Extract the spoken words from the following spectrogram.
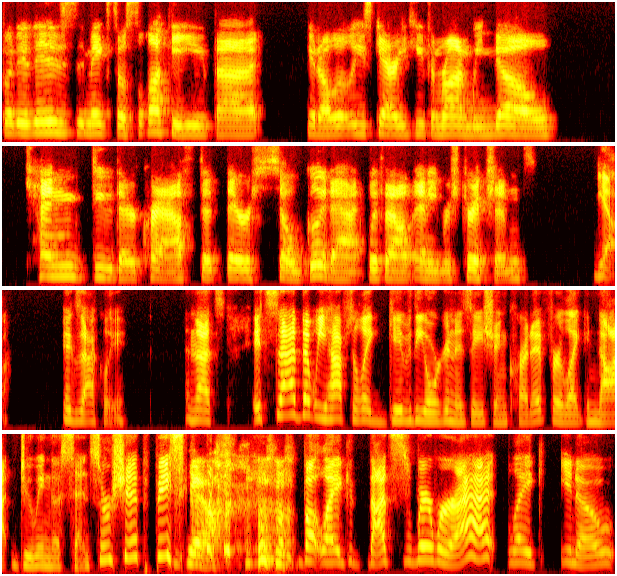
but it is it makes us lucky that, you know, at least Gary, Keith, and Ron, we know can do their craft that they're so good at without any restrictions. Yeah, exactly. And that's it's sad that we have to like give the organization credit for like not doing a censorship, basically. Yeah. but like that's where we're at. Like you know,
